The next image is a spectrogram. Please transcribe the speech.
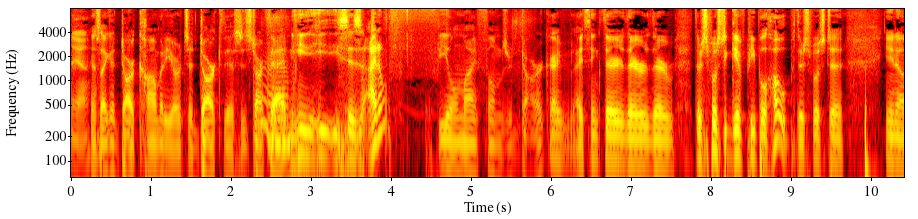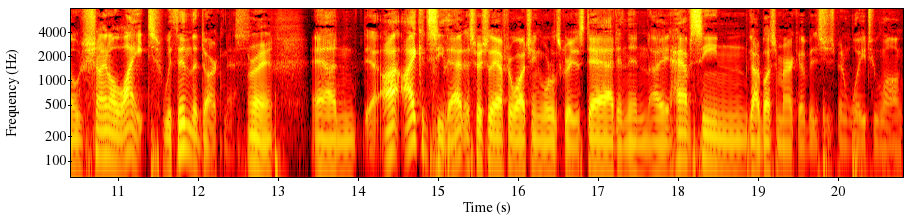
Yeah It's like a dark comedy or it's a dark this, it's dark that. And he, he, he says, I don't feel my films are dark. I, I think they're they're they're they're supposed to give people hope. They're supposed to, you know, shine a light within the darkness. right And I, I could see that, especially after watching World's Greatest Dad, and then I have seen God Bless America, but it's just been way too long.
